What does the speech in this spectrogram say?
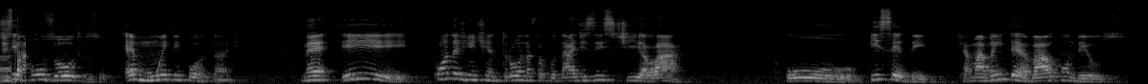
de se com os outros. É muito importante. Né? E quando a gente entrou na faculdade, existia lá o ICD, chamava Intervalo com Deus.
